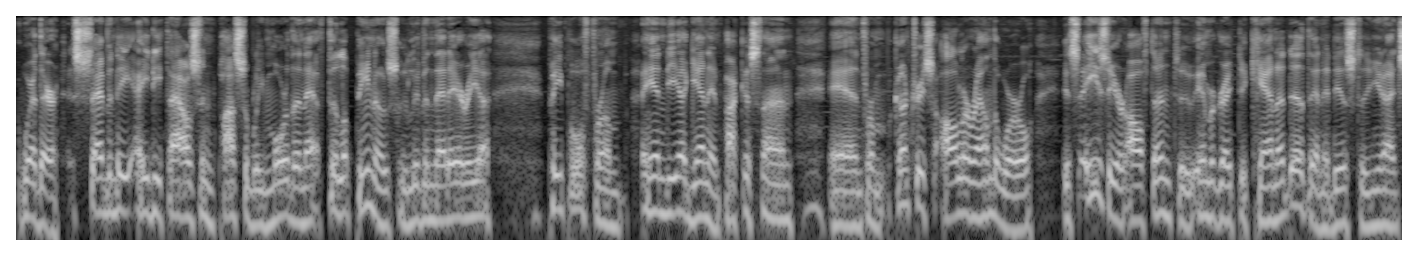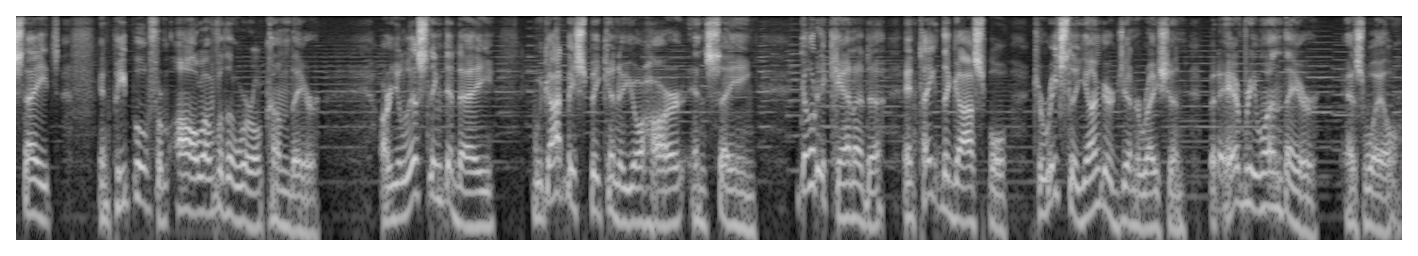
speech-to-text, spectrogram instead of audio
where there are 70, 80,000, possibly more than that, Filipinos who live in that area, people from India, again, in Pakistan, and from countries all around the world. It's easier often to immigrate to Canada than it is to the United States, and people from all over the world come there. Are you listening today? We got to be speaking to your heart and saying, Go to Canada and take the gospel to reach the younger generation, but everyone there as well.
